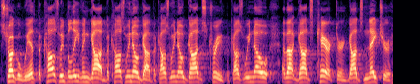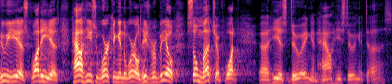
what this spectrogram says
struggle with because we believe in God, because we know God, because we know God's truth, because we know about God's character and God's nature, who He is, what He is, how He's working in the world. He's revealed so much of what uh, He is doing and how He's doing it to us.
